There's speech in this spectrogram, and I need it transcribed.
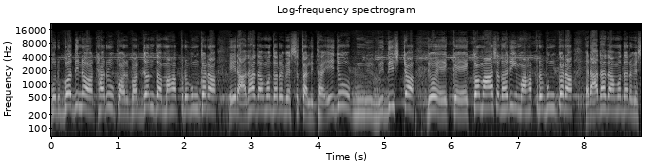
পূর্ব দিন ঠার পর্যন্ত মহাপ্রভুঙ্কর এই রাধা দামোদর বেশ চালি থাকে এই যে নির্দিষ্ট যে এক মাস ধরি মহাপ্রভুঙ্কর রাধা দামোদর বেশ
